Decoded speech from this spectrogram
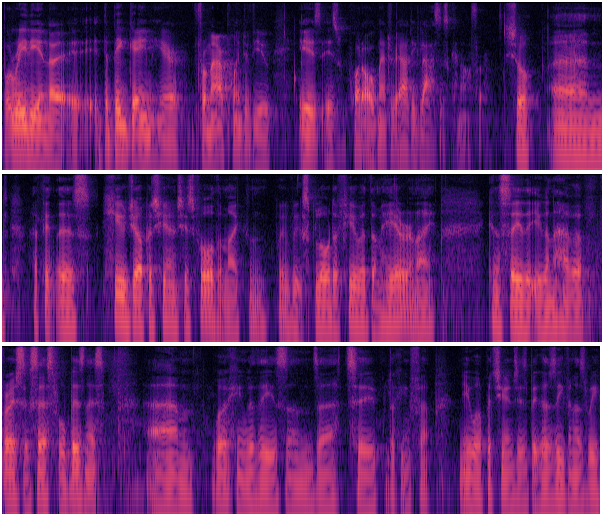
But really, in the the big game here, from our point of view, is is what augmented reality glasses can offer. Sure, and I think there's huge opportunities for them. I can we've explored a few of them here, and I can see that you're going to have a very successful business um, working with these and uh, to looking for new opportunities. Because even as we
